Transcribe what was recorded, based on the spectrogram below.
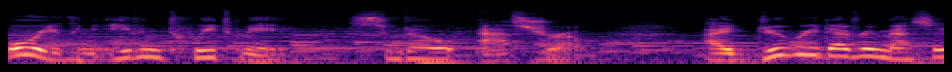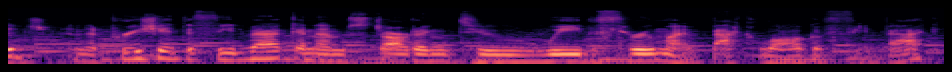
or you can even tweet me, pseudo astro. I do read every message and appreciate the feedback, and I'm starting to weed through my backlog of feedback.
